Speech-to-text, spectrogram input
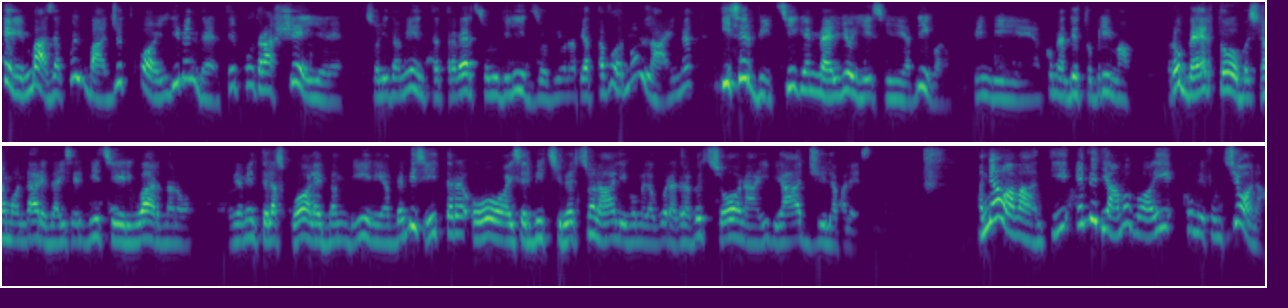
e in base a quel budget poi il dipendente potrà scegliere solitamente attraverso l'utilizzo di una piattaforma online i servizi che meglio gli si addicono. Quindi, come ha detto prima Roberto, possiamo andare dai servizi che riguardano ovviamente la scuola, i bambini, a babysitter o ai servizi personali come la cura della persona, i viaggi, la palestra. Andiamo avanti e vediamo poi come funziona.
